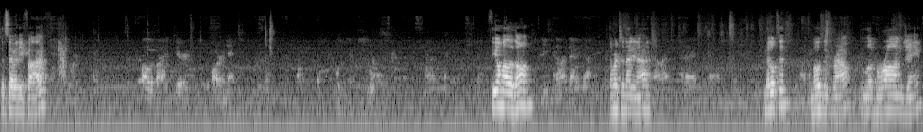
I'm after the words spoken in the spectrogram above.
To 75. Theo Maledon. Number 299. Middleton, Moses Brown, LeBron James.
